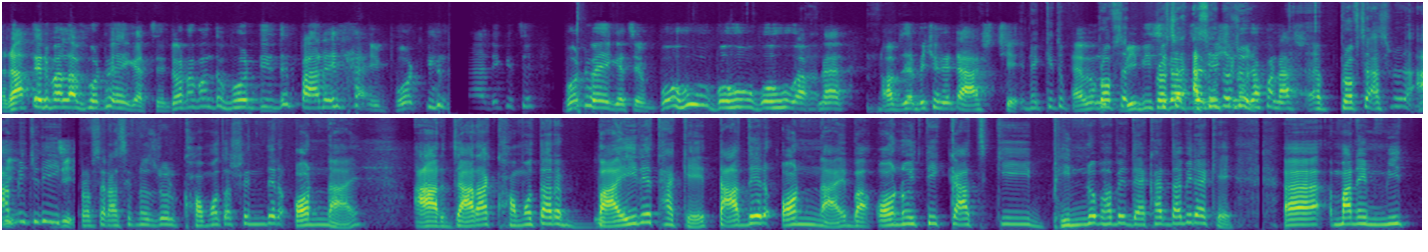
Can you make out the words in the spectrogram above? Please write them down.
রাতের বেলা ভোট হয়ে গেছে, জনগণ তো ভোট দিতে পারে নাই, ভোট কিন্তু দেখেছে ভোট হয়ে গেছে। বহু বহু বহু আপনার অবজারভেশন এটা আসছে। এবং বিবিসির অবজারভেশন নজরুল, যখন আসছে প্রফেসর আসিফ আমি যদি প্রফেসর আসিফ নজরুল ক্ষমতাসীনদের অন্যায় আর যারা ক্ষমতার বাইরে থাকে তাদের অন্যায় বা অনৈতিক কাজ কি ভিন্নভাবে দেখার দাবি রাখে? আহ, মানে মিথ্যা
